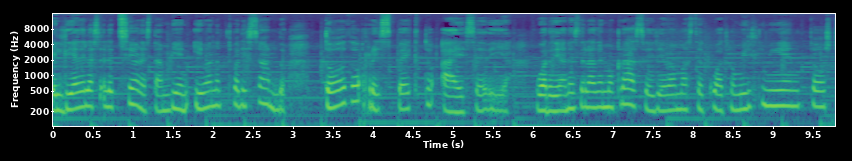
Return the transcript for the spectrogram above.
El día de las elecciones también iban actualizando todo respecto a ese día. Guardianes de la Democracia lleva más de 4.500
